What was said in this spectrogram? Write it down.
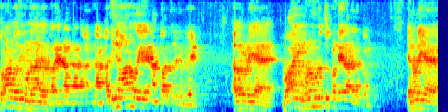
குரான் ஓதி கொண்டுதான் இருப்பார். நான் நான் நான் அதிகமான முறையிலே நான் பார்த்திருக்கின்றேன். அவருடைய வாய் முணுமுணுத்துக் கொண்டேதான் இருக்கும். என்னுடைய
